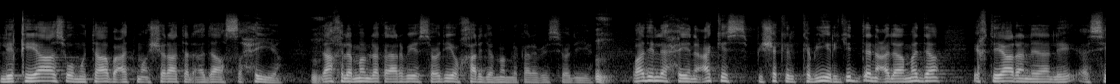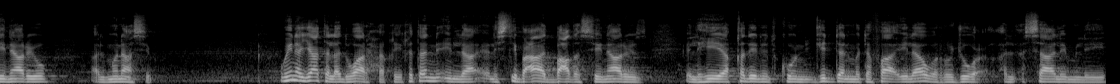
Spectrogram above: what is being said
لقياس ومتابعة مؤشرات الأداء الصحية داخل المملكة العربية السعودية وخارج المملكة العربية السعودية. وهذه اللي حينعكس بشكل كبير جدا على مدى اختيارنا للسيناريو المناسب. وهنا جاءت الأدوار حقيقة؟ إلى الاستبعاد بعض السيناريوز اللي هي قد أن تكون جدا متفائلة والرجوع السالم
